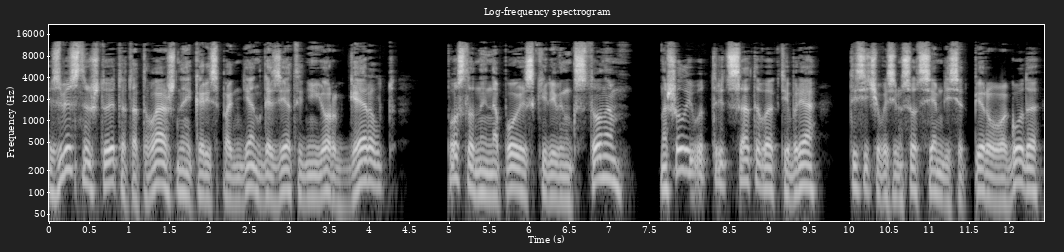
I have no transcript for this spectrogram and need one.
Известно, что этот отважный корреспондент газеты «Нью-Йорк Геральд», посланный на поиски Ливингстона, нашел его 30 октября 1871 года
